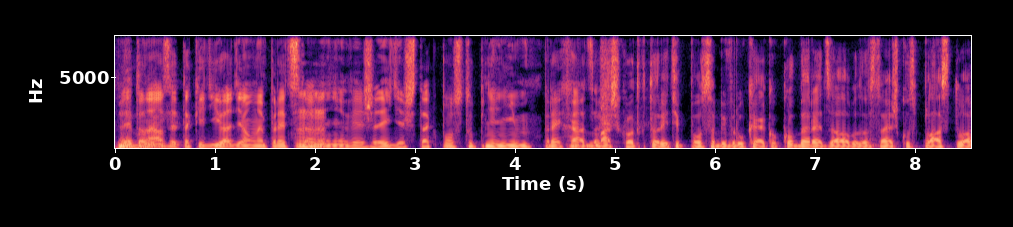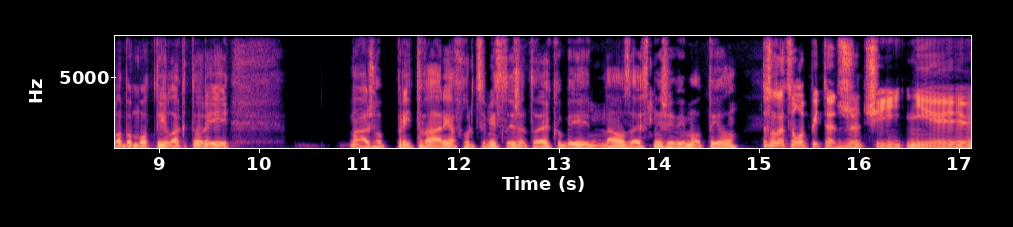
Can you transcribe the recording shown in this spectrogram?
Je to naozaj také divadelné predstavenie, mm-hmm. vieš, že ideš tak postupne ním prechádzaš. Máš chod, ktorý ti pôsobí v ruke ako koberec, alebo dostaneš kus plastu, alebo motýla, ktorý máš ho pri tvári a furt si myslíš, že to je akoby naozaj živý motýl. To som sa chcel opýtať, že či nie je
